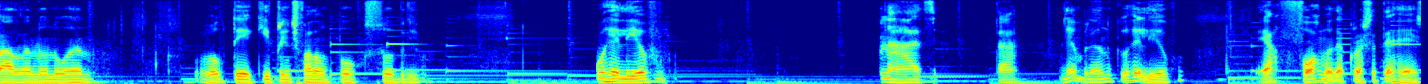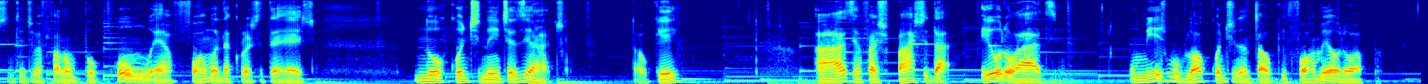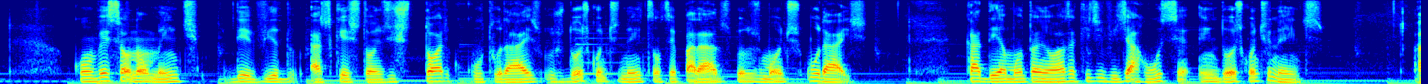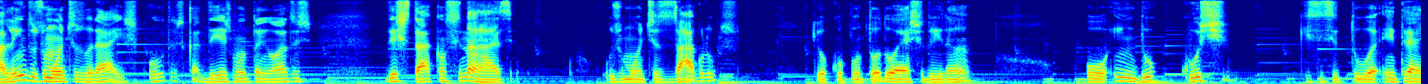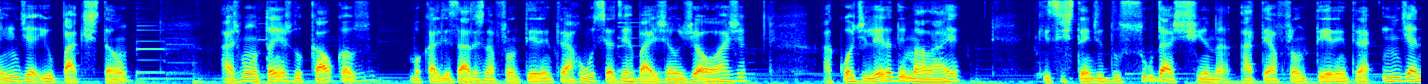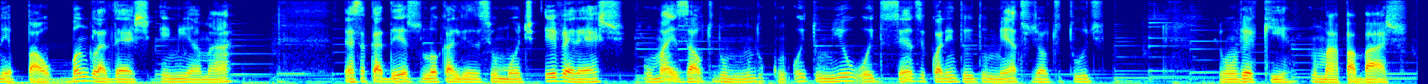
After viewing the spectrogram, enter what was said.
Fala Nono Ano. Voltei aqui para a gente falar um pouco sobre o relevo na Ásia, tá? Lembrando que o relevo é a forma da crosta terrestre. Então a gente vai falar um pouco como é a forma da crosta terrestre no continente asiático, tá ok? A Ásia faz parte da Euroásia, o mesmo bloco continental que forma a Europa. Convencionalmente, devido às questões histórico-culturais, os dois continentes são separados pelos montes Urais, cadeia montanhosa que divide a Rússia em dois continentes. Além dos montes Urais, outras cadeias montanhosas destacam-se na Ásia. Os montes Zagros, que ocupam todo o oeste do Irã, o Hindu Kush, que se situa entre a Índia e o Paquistão, as montanhas do Cáucaso, localizadas na fronteira entre a Rússia, Azerbaijão e Geórgia, a Cordilheira do Himalaia, que se estende do sul da China até a fronteira entre a Índia, Nepal, Bangladesh e Myanmar. Nessa cadeia localiza-se o Monte Everest, o mais alto do mundo, com 8.848 metros de altitude. Vamos ver aqui no mapa abaixo,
